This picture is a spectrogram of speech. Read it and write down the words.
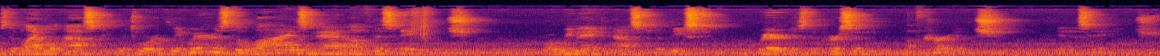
As the Bible asks rhetorically, where is the wise man of this age? Or we may ask at least, where is the person of courage in this age?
